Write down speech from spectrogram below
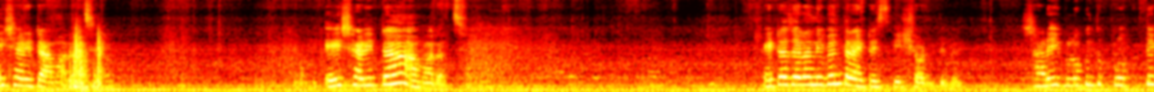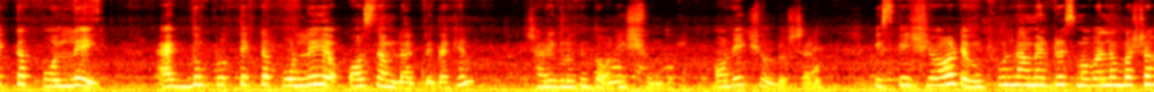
এই শাড়িটা আমার আছে। এই শাড়িটা আমার আছে। এটা যারা নেবেন, তারা এটা স্ক্রিনশট দিবেন। শাড়িগুলো কিন্তু প্রত্যেকটা পরলেই, একদম প্রত্যেকটা পরলেই অসাম লাগবে, দেখেন? শাড়িগুলো কিন্তু অনেক সুন্দর। অনেক সুন্দর শাড়ি। স্ক্রিনশট এবং ফুল নাম অ্যাড্রেস মোবাইল নাম্বার সহ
